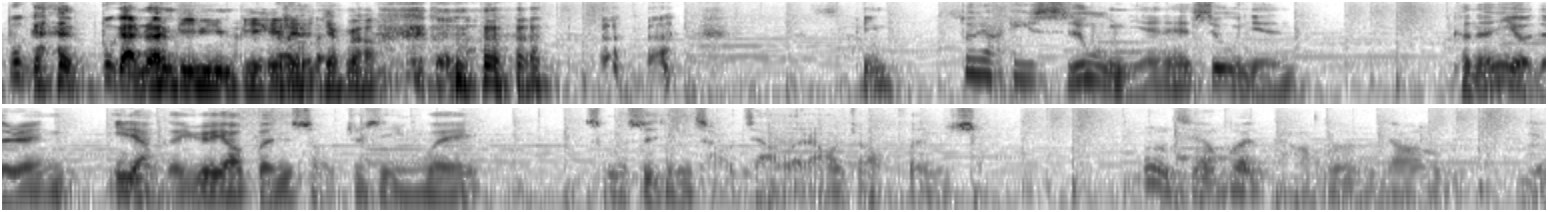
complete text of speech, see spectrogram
不敢不敢乱批评别人，有没有？对吧？评对啊，哎、欸，十五年哎、欸，十五年，可能有的人一两个月要分手，就是因为什么事情吵架了，然后就要分手。目前会讨论比较严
